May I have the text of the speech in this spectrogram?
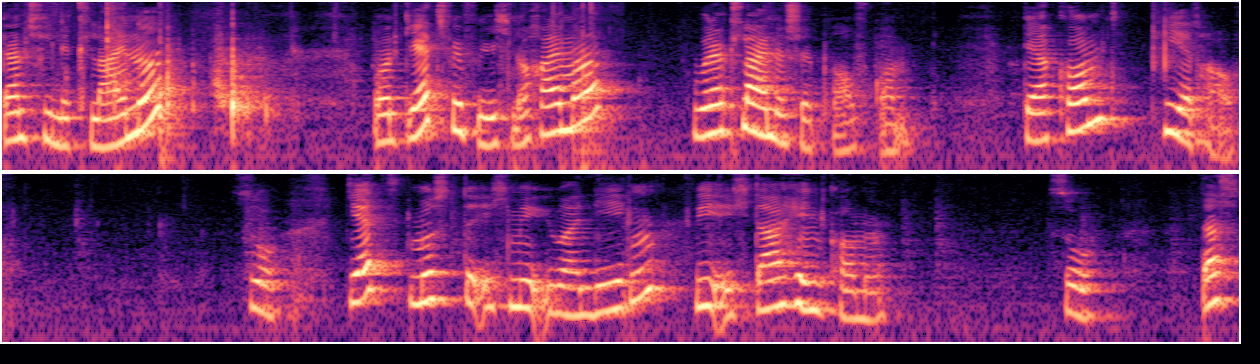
ganz viele kleine. Und jetzt würfel ich noch einmal, wo der kleine Chip drauf kommt. Der kommt hier drauf. So, jetzt müsste ich mir überlegen, wie ich da hinkomme. So, das,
